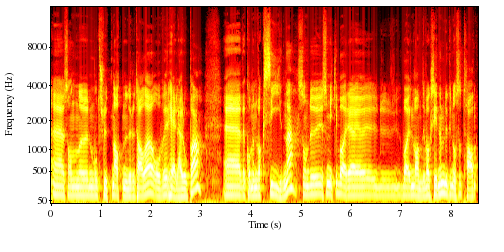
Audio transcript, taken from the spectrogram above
eh, sånn eh, mot slutten av 1800-tallet, over hele Europa. Eh, det kom en vaksine som, du, som ikke bare eh, var en vanlig vaksine, men du kunne også ta den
